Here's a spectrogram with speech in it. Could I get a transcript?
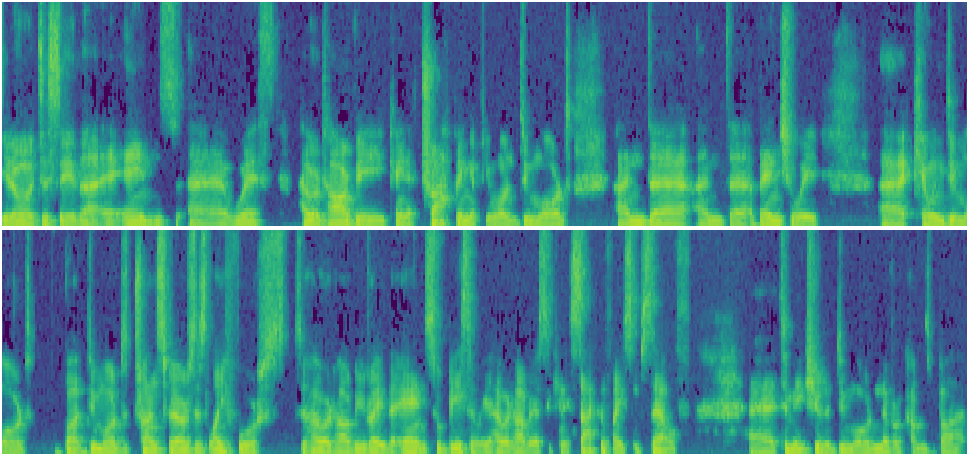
you know, to say that it ends uh, with Howard Harvey kind of trapping, if you want, Doomlord, and uh, and uh, eventually uh, killing Doomlord. But Doomlord transfers his life force to Howard Harvey right at the end. So basically, Howard Harvey has to kind of sacrifice himself uh, to make sure that Doomlord never comes back.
